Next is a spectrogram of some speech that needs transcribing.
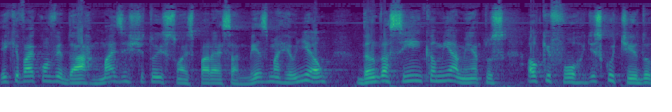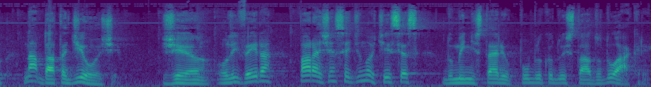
e que vai convidar mais instituições para essa mesma reunião, dando assim encaminhamentos ao que for discutido na data de hoje. Jean Oliveira, para a Agência de Notícias do Ministério Público do Estado do Acre.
